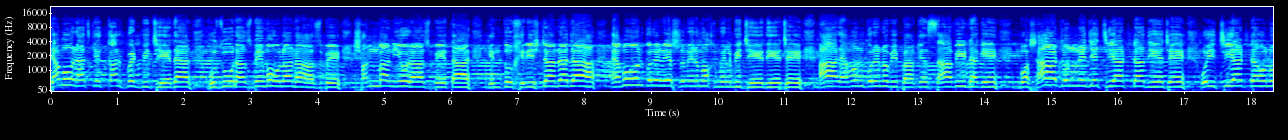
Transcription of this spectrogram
যেমন আজকে কার্পেট বিছিয়ে দেন, হুজুর আসবে, মৌলানা আসবে, সম্মানীয়রা আসবে তাই। কিন্তু খ্রিস্টান রাজা এমন করে রেশমের মখমেল বিছিয়ে দিয়েছে, আর এমন করে নবী পাকে সাবিটাকে বসার জন্য যে চেয়ারটা দিয়েছে, ওই চেয়ারটা হলো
